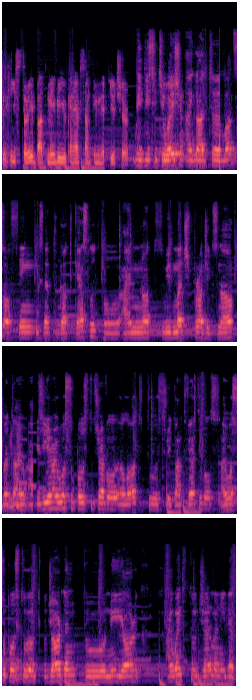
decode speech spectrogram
history, but maybe you can have something in the future. With this situation, I got uh, lots of things that got cancelled, so I'm not with much projects now. But Mhm. I, this year I was supposed to travel a lot to street art festivals. I was supposed Yeah. to go to Jordan, to New York. I went to Germany, that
